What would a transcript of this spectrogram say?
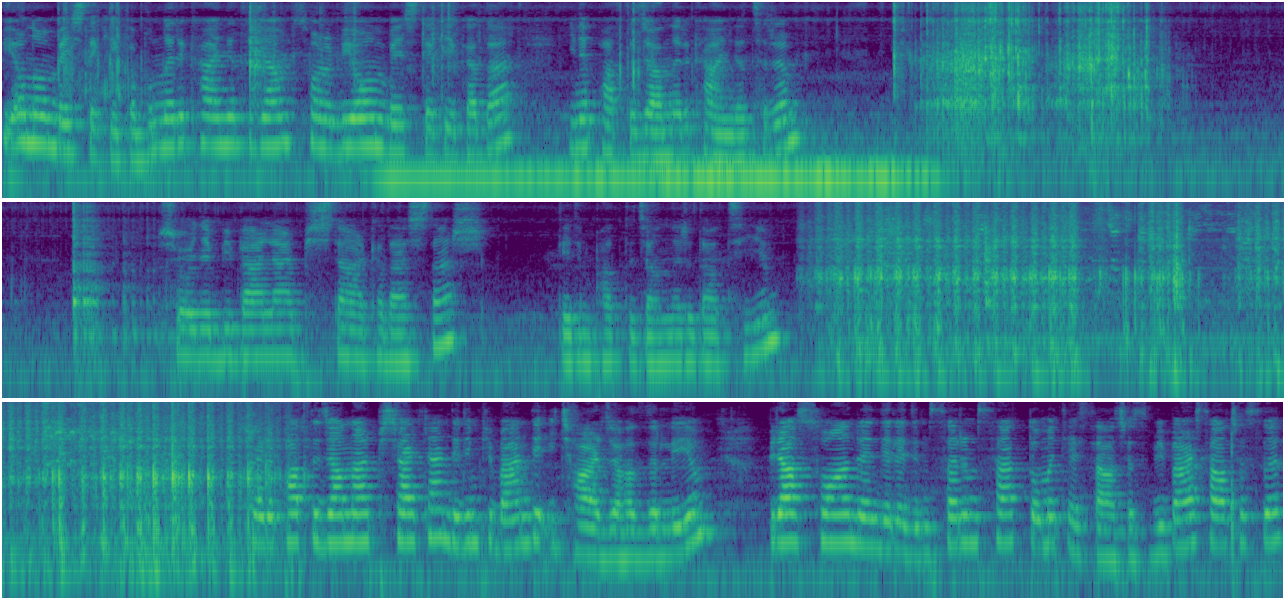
Bir 10-15 dakika bunları kaynatacağım. Sonra bir 15 dakikada yine patlıcanları kaynatırım. Şöyle biberler pişti arkadaşlar. Dedim patlıcanları da atayım. Şöyle patlıcanlar pişerken dedim ki ben de iç harcı hazırlayayım. Biraz soğan rendeledim, sarımsak, domates salçası, biber salçası,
